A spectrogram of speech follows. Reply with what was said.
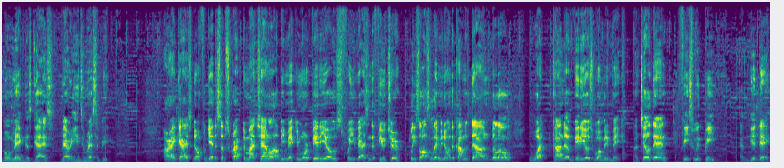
Go make this guys. Very easy recipe. Alright guys, don't forget to subscribe to my channel. I'll be making more videos for you guys in the future. Please also let me know in the comments down below what kind of videos you want me to make. Until then, feast with Pete. Have a good day.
